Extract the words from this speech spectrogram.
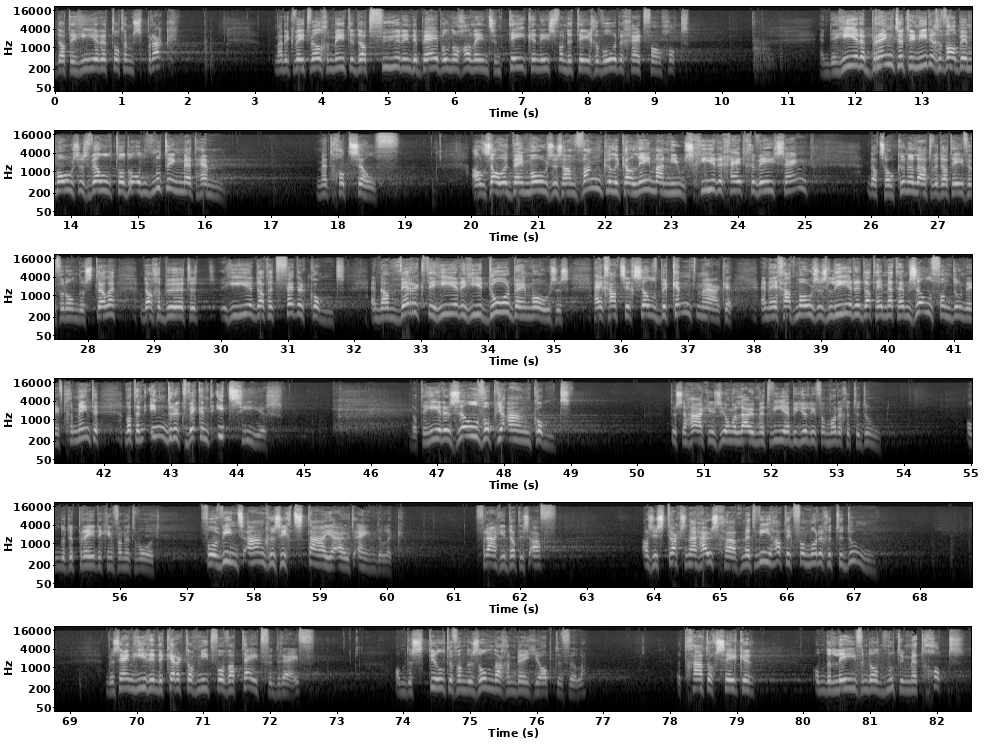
dat de Here tot hem sprak. Maar ik weet wel, gemeente, dat vuur in de Bijbel nogal eens een teken is van de tegenwoordigheid van God. En de Heere brengt het in ieder geval bij Mozes wel tot de ontmoeting met hem, met God zelf. Al zou het bij Mozes aanvankelijk alleen maar nieuwsgierigheid geweest zijn, dat zou kunnen, laten we dat even veronderstellen, dan gebeurt het hier dat het verder komt. En dan werkt de Heere hier door bij Mozes. Hij gaat zichzelf bekendmaken. En hij gaat Mozes leren dat hij met hemzelf van doen heeft. Gemeente, wat een indrukwekkend iets hier. Dat de Heer zelf op je aankomt. Tussen haakjes, jongelui, met wie hebben jullie vanmorgen te doen? Onder de prediking van het woord. Voor wiens aangezicht sta je uiteindelijk? Vraag je dat eens af. Als je straks naar huis gaat, met wie had ik vanmorgen te doen? We zijn hier in de kerk toch niet voor wat tijdverdrijf, om de stilte van de zondag een beetje op te vullen. Het gaat toch zeker om de levende ontmoeting met God,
